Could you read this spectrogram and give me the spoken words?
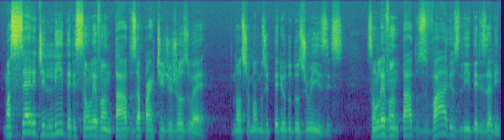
uma série de líderes são levantados a partir de Josué, que nós chamamos de período dos juízes. São levantados vários líderes ali.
